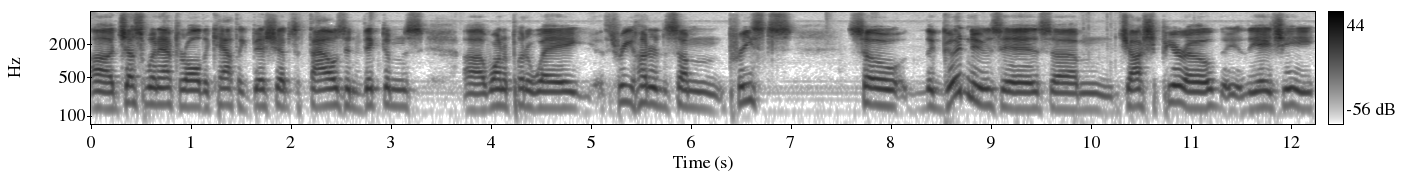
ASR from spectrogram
uh, just went after all the Catholic bishops. A thousand victims uh, want to put away 300 and some priests. So the good news is um, Josh Shapiro, the, the AG,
